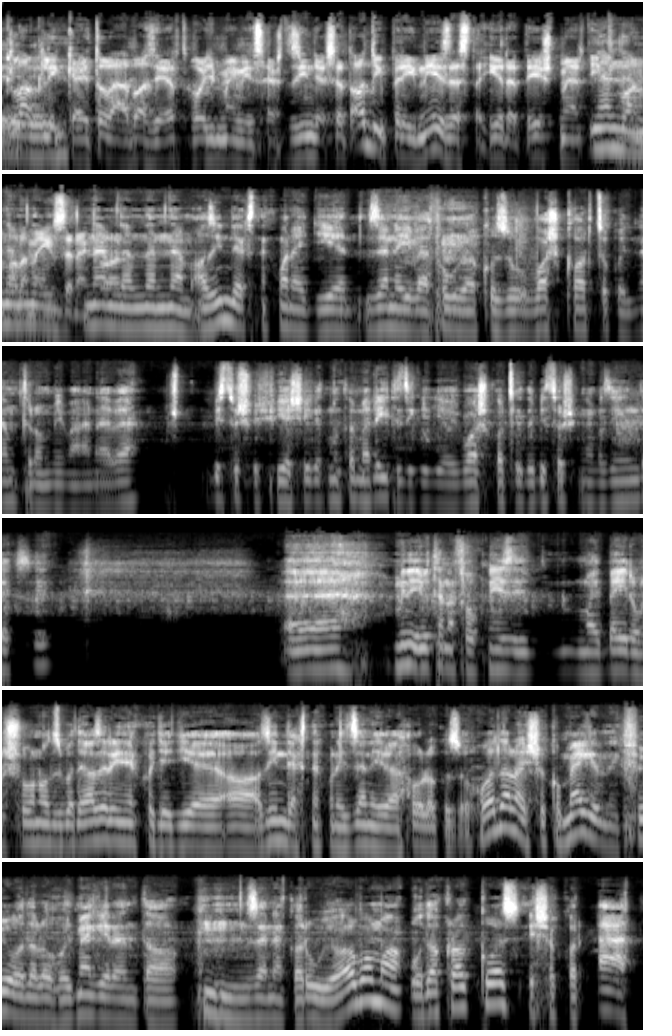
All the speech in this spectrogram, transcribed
klak, klikkelj tovább azért, hogy megnézhessd az indexet. Addig pedig nézd ezt a hirdetést, mert itt Nem, van nem, valamelyik nem, zenekar. nem, nem, nem, nem. Az Indexnek van egy ilyen zenével foglalkozó vaskarcok, hogy nem tudom mi már neve. Most biztos, hogy hülyeséget mondtam, mert létezik egy ilyen, hogy vaskarcok, de biztos, hogy nem az Indexé. Mindig utána fogok nézni, majd beírom show de az a lényeg, hogy egy, az Indexnek van egy zenével foglalkozó oldala, és akkor megjelenik főoldalon, hogy megjelent a zenekar új albuma, oda krakkolsz, és akkor át,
